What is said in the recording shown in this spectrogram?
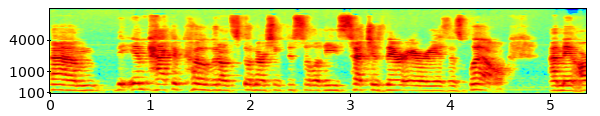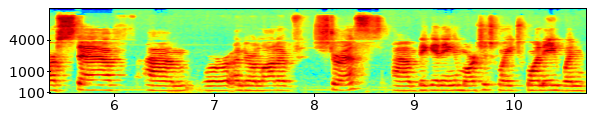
um, the impact of COVID on skilled nursing facilities touches their areas as well. I mean, our staff um, were under a lot of stress um, beginning in March of 2020 when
